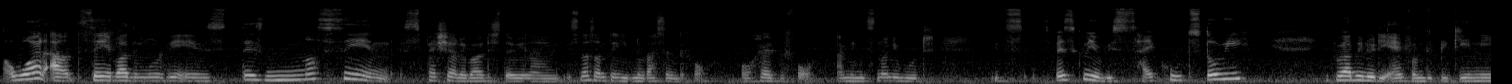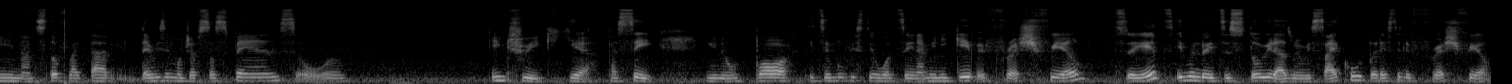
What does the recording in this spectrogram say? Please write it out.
what I would say about the movie is there's nothing special about the storyline. It's not something you've never seen before or heard before. I mean, it's Nollywood. It's it's basically a recycled story. You probably know the end from the beginning and stuff like that. There isn't much of suspense or intrigue, yeah, per se you know, but it's a movie still worth seeing. I mean, it gave a fresh feel to it, even though it's a story that's been recycled, but there's still a fresh feel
